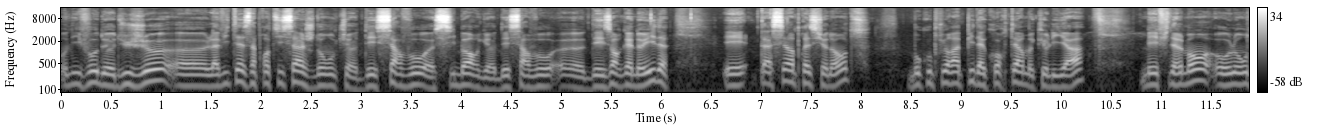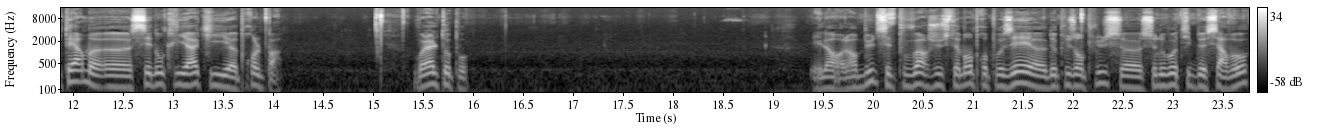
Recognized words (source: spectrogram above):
au niveau du jeu, euh, la vitesse d'apprentissage donc des cerveaux euh, cyborgs, des cerveaux euh, des organoïdes est assez impressionnante, beaucoup plus rapide à court terme que l'IA, mais finalement au long terme, c'est donc l'IA qui prend le pas. Voilà le topo. Et leur, leur but, c'est de pouvoir justement proposer de plus en plus ce nouveau type de cerveau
